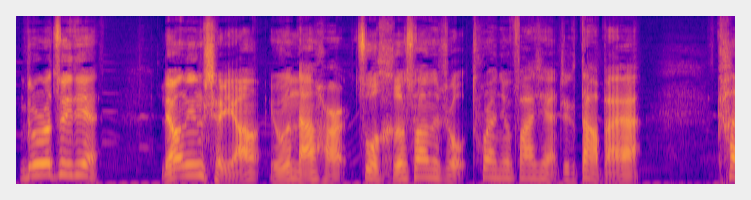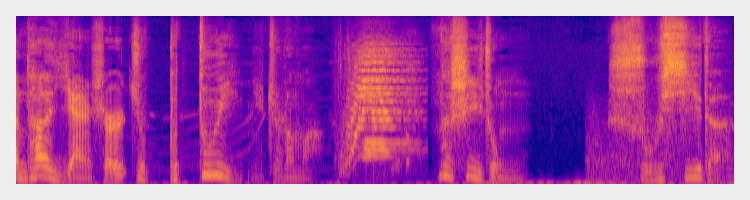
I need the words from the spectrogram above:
你比如说最近，辽宁沈阳有个男孩做核酸的时候，突然就发现这个大白啊。看他的眼神就不对，你知道吗？那是一种熟悉的、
